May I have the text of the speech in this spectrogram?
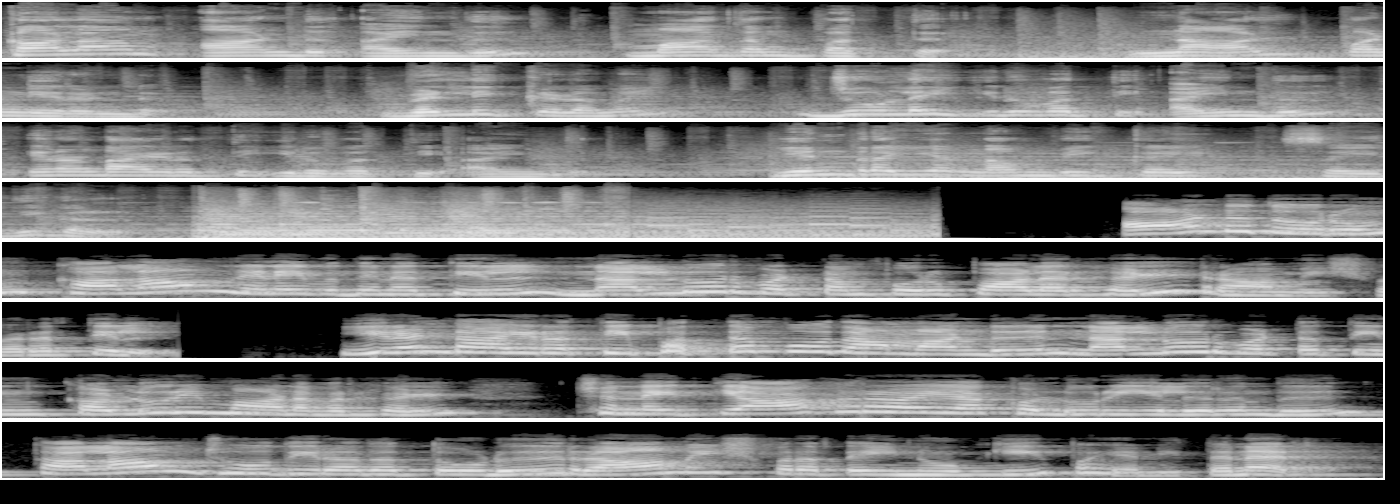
கலாம் ஆண்டு ஐந்து மாதம் பத்து நாள் பன்னிரண்டு. வெள்ளிக்கிழமை ஜூலை இருபத்தி ஐந்து இரண்டாயிரத்தி இருபத்தி ஐந்து. இன்றைய நம்பிக்கை செய்திகள். ஆண்டுதோறும் கலாம் நினைவு தினத்தில் நல்லூர் வட்டம் பொறுப்பாளர்கள் ராமேஸ்வரத்தில். இரண்டாயிரத்தி பத்தொன்பதாம் ஆண்டு நல்லூர் வட்டத்தின் கல்லூரி மாணவர்கள் சென்னை தியாகராயா கல்லூரியிலிருந்து கலாம் ஜோதி ரதத்தோடு ராமேஸ்வரத்தை நோக்கி பயணித்தனர்.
